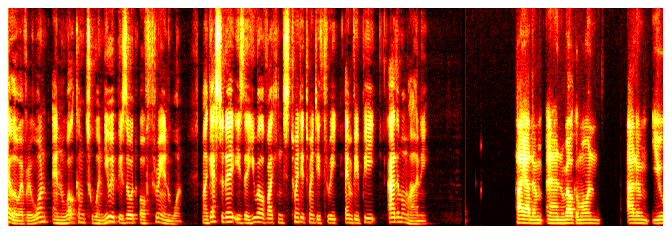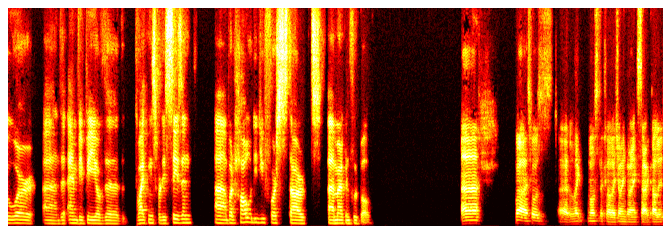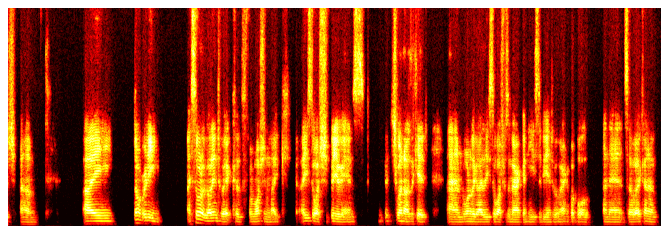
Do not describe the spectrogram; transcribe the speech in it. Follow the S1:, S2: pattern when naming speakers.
S1: Hello, everyone, and welcome to a new episode of 3 and 1. My guest today is the UL Vikings 2023 MVP, Adam O'Mahony. Hi, Adam, and welcome on. Adam, you were uh, the MVP of the Vikings for this season, uh, but how did you first start American football?
S2: Uh, well, I suppose uh, like most of the club I joined when I started college. Um, I don't really I sort of got into it because from watching like I used to watch video games when I was a kid, and one of the guys I used to watch was American. He used to be into American football, and then so I kind of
